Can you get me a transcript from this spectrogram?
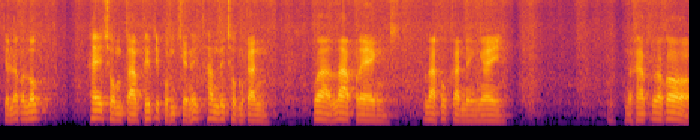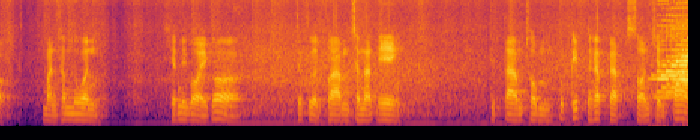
เขียนแล้วก็ลบ ให้ชมตามคลิปที่ผมเขียนให้ท่านได้ชมกัน ว่าลากแปลงลากพวกกันยังไงนะครับ แล้วก็หมั่นคำนวณ เขียนบ่อยๆก็จะเกิดความชำนาญเอง ติดตามชมทุกคลิปนะครับ กับสอนเขียนป้าย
